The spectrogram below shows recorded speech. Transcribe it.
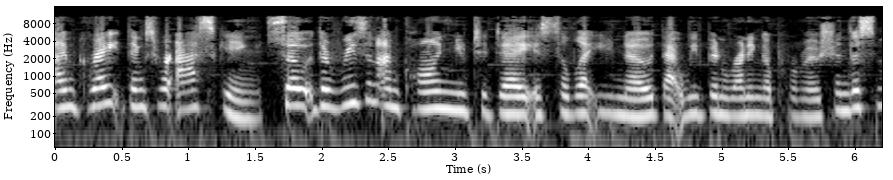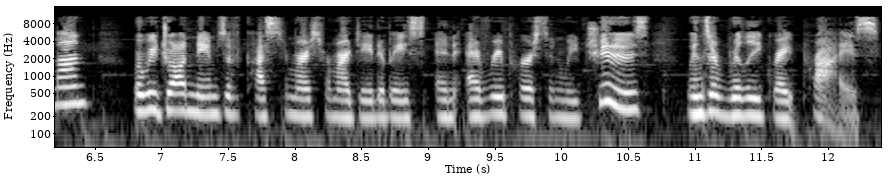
I'm great. Thanks for asking. So, the reason I'm calling you today is to let you know that we've been running a promotion this month where we draw names of customers from our database, and every person we choose wins a really great prize.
